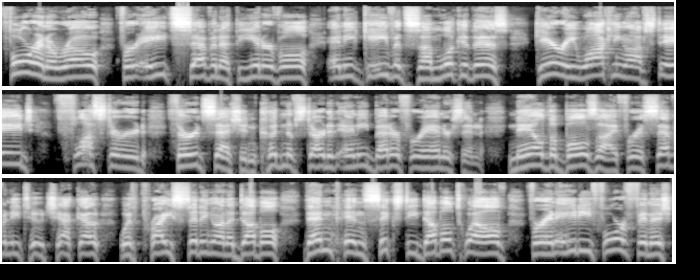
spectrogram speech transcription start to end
four in a row for 8 7 at the interval, and he gave it some. Look at this. Gary walking off stage, flustered. Third session couldn't have started any better for Anderson. Nailed the bullseye for a 72 checkout with Price sitting on a double, then pinned 60 double 12 for an 84 finish.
